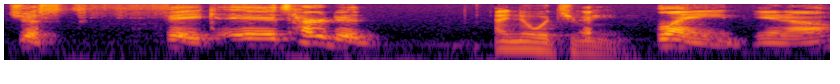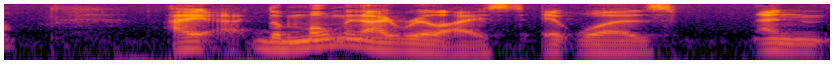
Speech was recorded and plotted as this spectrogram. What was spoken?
just fake. It's hard to I know what you mean. explain, you know. I I- the moment I realized it was, and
